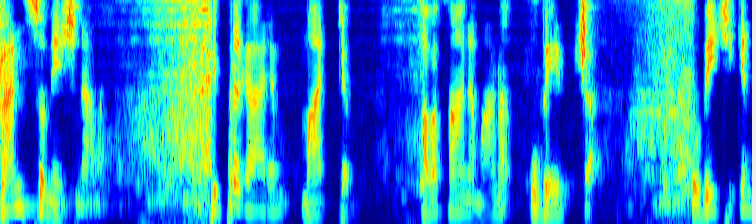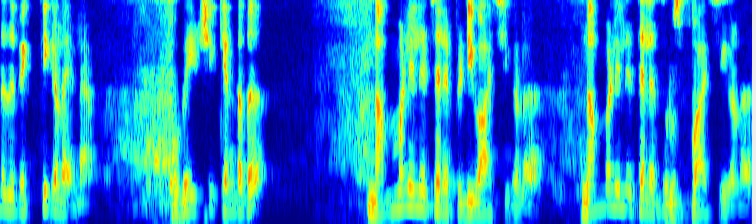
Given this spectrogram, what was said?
ട്രാൻസ്ഫോർമേഷനാണ്. ഇപ്രകാരം മാറ്റം അവസാനമാണ് ഉപേക്ഷ. ഉപേക്ഷിക്കേണ്ടത് വ്യക്തികളെയല്ല. ഉപേക്ഷിക്കേണ്ടത് നമ്മളിലെ ചില പിടിവാശികൾ നമ്മളിലെ ചില ദുർവാശികൾ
